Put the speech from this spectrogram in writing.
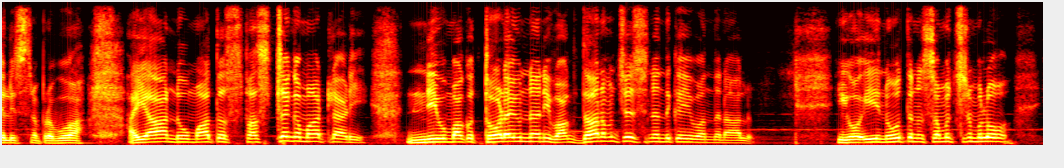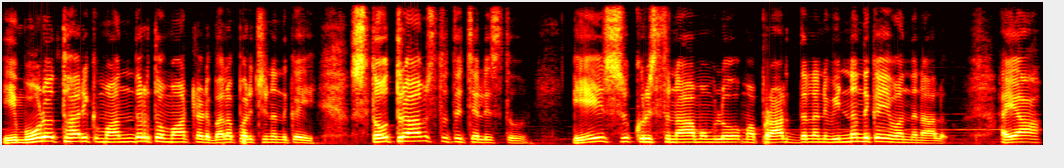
చెల్లిస్తున్న ప్రభువా. అయ్యా నువ్వు మాతో స్పష్టంగా మాట్లాడి నీవు మాకు తోడై ఉన్నాని వాగ్దానం చేసినందుకై వందనాలు. ఇగో ఈ నూతన సంవత్సరంలో ఈ మూడో తారీఖు మా అందరితో మాట్లాడి బలపరిచినందుకై స్తోత్రం స్థుతి చెల్లిస్తూ ఏసుక్రీస్తు నామంలో మా ప్రార్థనలను విన్నందుకై వందనాలు. అయ్యా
